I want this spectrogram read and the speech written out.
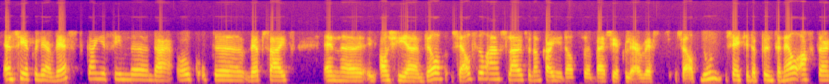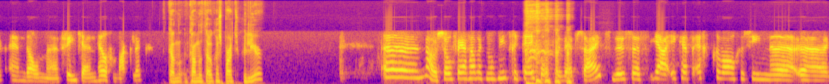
En Circulair West kan je vinden daar ook op de website. En uh, als je je wel zelf wil aansluiten, dan kan je dat uh, bij Circulair West zelf doen. Zet je er .nl achter en dan uh, vind je hem heel gemakkelijk. Kan, kan dat ook als particulier? Nou, zover had ik nog niet gekeken op de website. Dus ja, ik heb echt gewoon gezien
